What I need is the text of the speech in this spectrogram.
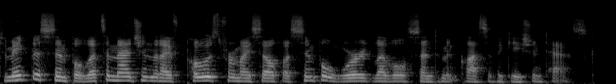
To make this simple, let's imagine that I've posed for myself a simple word level sentiment classification task.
